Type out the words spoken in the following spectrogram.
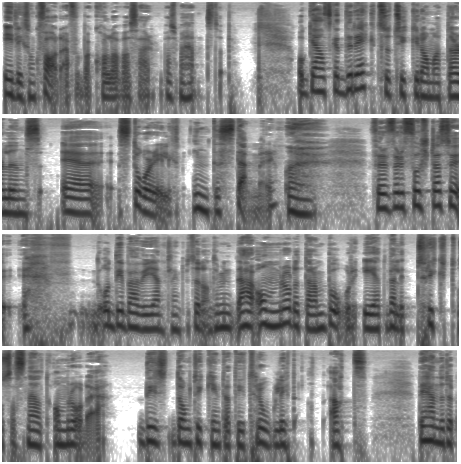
är liksom kvar där för att bara kolla vad, så här, vad som har hänt. Typ. Och ganska direkt så tycker de att Darlins eh, story liksom inte stämmer. För, för det första så, och det behöver ju egentligen inte betyda någonting, men det här området där de bor är ett väldigt tryggt och så snällt område. De tycker inte att det är troligt att, att det händer typ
